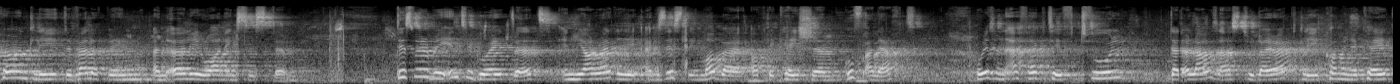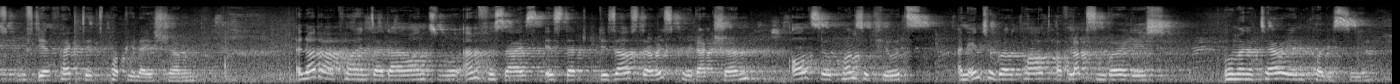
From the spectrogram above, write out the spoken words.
currently developing an early warning system. This will be integrated in the already existing mobile application GouvAlert with an effective tool that allows us to directly communicate with the affected population. Another point that I want to emphasize is that disaster risk reduction also constitutes an integral part of Luxembourgish humanitarian policy.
